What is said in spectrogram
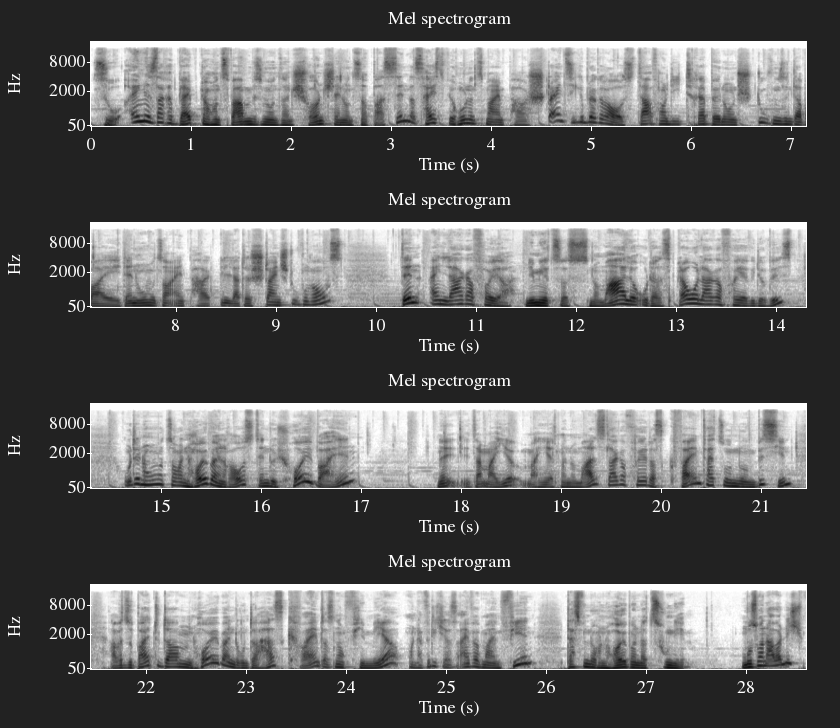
So, eine Sache bleibt noch und zwar müssen wir unseren Schornstein uns noch basteln. Das heißt, wir holen uns mal ein paar Steinziegelblöcke raus. Davon die Treppen und Stufen sind dabei. Dann holen wir uns noch ein paar glatte Steinstufen raus. Denn ein Lagerfeuer. Nimm jetzt das normale oder das blaue Lagerfeuer, wie du willst. Und dann holen wir uns noch ein Heuballen raus. Denn durch Heuballen, ne, sag mal hier, machen wir erstmal normales Lagerfeuer. Das qualmt halt so nur ein bisschen. Aber sobald du da ein Heuballen drunter hast, qualmt das noch viel mehr. Und da würde ich das einfach mal empfehlen, dass wir noch ein Heuballen dazu nehmen. Muss man aber nicht,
